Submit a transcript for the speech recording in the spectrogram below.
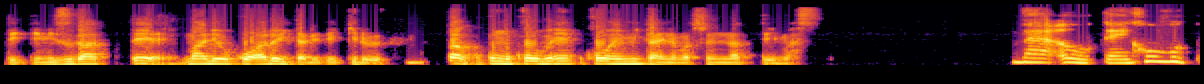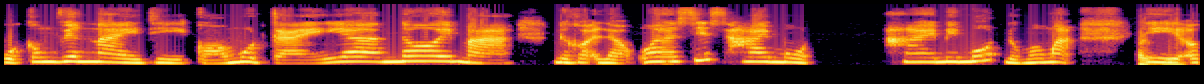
ていて水があって、周りをこう歩いたりできる、まあ、ここも公園、公園みたいな場所になっています。Và ở cái khu vực của công viên này thì có một cái nơi mà được gọi là Oasis 21 21 đúng không ạ? Thì ở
